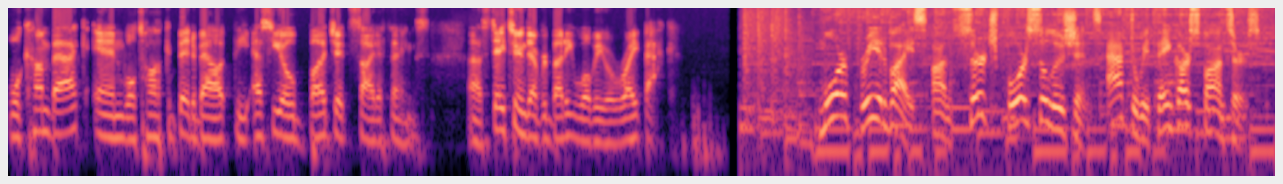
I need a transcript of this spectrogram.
We'll come back and we'll talk a bit about the SEO budget side of things. Uh, stay tuned, everybody. We'll be right back. More free advice on Search for Solutions after we thank our sponsors.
